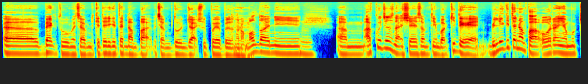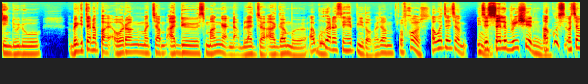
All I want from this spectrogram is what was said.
uh, back to macam kita kita nampak macam don't judge people bulan Hmm. Ramadan ni. Hmm. Um, aku just nak share something about kita kan. Bila kita nampak orang yang mungkin dulu bila kita nampak orang macam ada semangat nak belajar agama, aku Hmm. akan rasa happy tau. Macam Of course. aku macam macam It's a hmm, celebration. aku macam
